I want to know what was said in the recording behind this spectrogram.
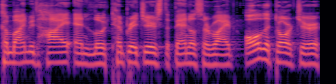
combined with high and low temperatures, the panel survived all the torture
